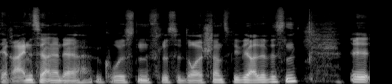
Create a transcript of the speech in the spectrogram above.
der Rhein ist ja einer der größten Flüsse Deutschlands, wie wir alle wissen, äh,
